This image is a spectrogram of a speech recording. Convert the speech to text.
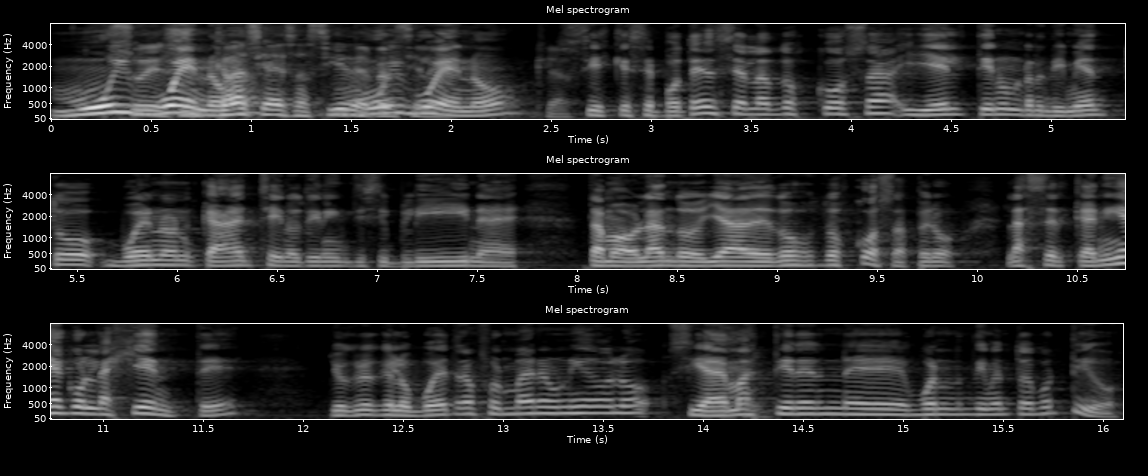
muy Su bueno, idiosincrasia es así de muy bueno, Claro. si es que se potencian las dos cosas y él tiene un rendimiento bueno en cancha y no tiene indisciplina, eh, estamos hablando ya de dos, dos cosas, pero la cercanía con la gente yo creo que lo puede transformar en un ídolo si además tienen eh, buen rendimiento deportivo.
